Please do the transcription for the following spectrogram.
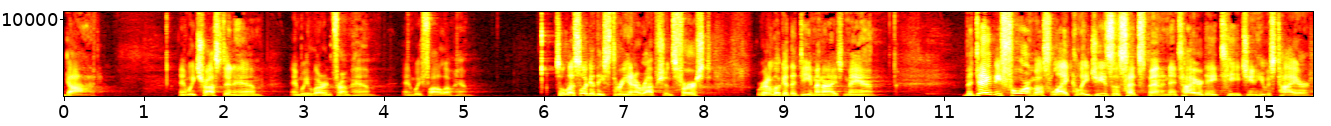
God. And we trust in Him and we learn from Him and we follow Him. So let's look at these three interruptions. First, we're going to look at the demonized man. The day before, most likely, Jesus had spent an entire day teaching. He was tired.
